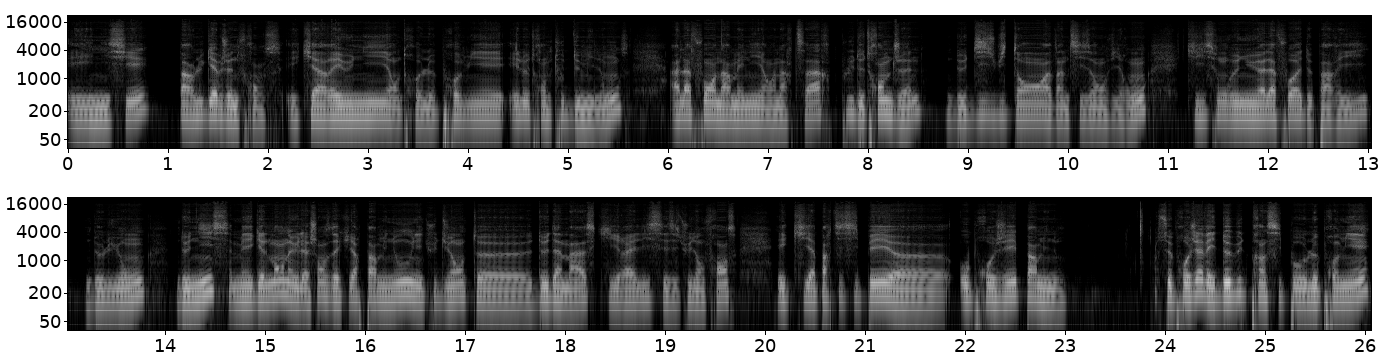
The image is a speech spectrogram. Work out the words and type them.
et initié par l'UGAP Jeune France et qui a réuni entre le 1er et le 30 août 2011, à la fois en Arménie et en Artsar, plus de 30 jeunes de 18 ans à 26 ans environ, qui sont venus à la fois de Paris, de Lyon, de Nice, mais également on a eu la chance d'accueillir parmi nous une étudiante euh, de Damas qui réalise ses études en France et qui a participé euh, au projet parmi nous. Ce projet avait deux buts principaux. Le premier,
